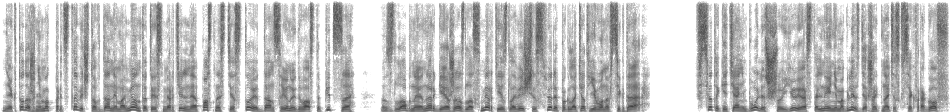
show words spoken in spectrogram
никто даже не мог представить, что в данный момент этой смертельной опасности стоит Дан Сайону едва оступиться, Злобная энергия жезла смерти и зловещей сферы поглотят его навсегда. Всё-таки Тянь Болис, Шую и остальные не могли сдержать натиск всех врагов,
